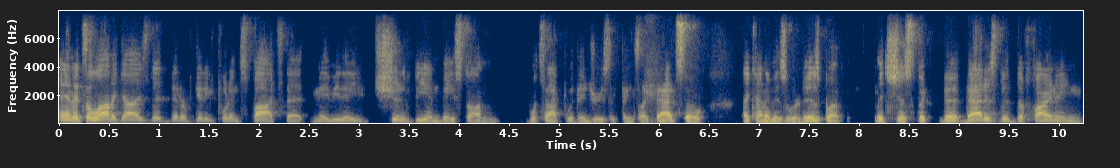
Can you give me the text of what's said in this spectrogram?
and it's a lot of guys that, that are getting put in spots that maybe they shouldn't be in based on what's happened with injuries and things like that. So that kind of is what it is, but it's just the, the that is the defining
